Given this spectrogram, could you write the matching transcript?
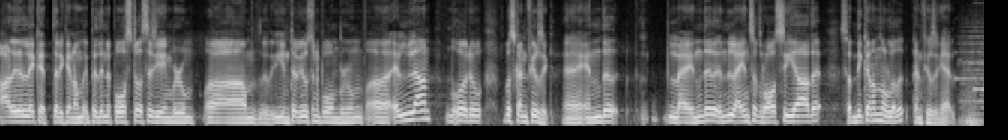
ആളുകളിലേക്ക് എത്തിക്കണം ഇപ്പോൾ ഇതിന്റെ പോസ്റ്റേഴ്സ് ചെയ്യുമ്പോഴും ഇന്റർവ്യൂസിന് പോകുമ്പോഴും എല്ലാം ഒരു വാസ് കൺഫ്യൂസിങ് എന്ത് എന്ത് എന്ത് ലൈൻസ് ക്രോസ് ചെയ്യാതെ ശ്രദ്ധിക്കണം എന്നുള്ളത് കൺഫ്യൂസിങ് ആയിരുന്നു.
